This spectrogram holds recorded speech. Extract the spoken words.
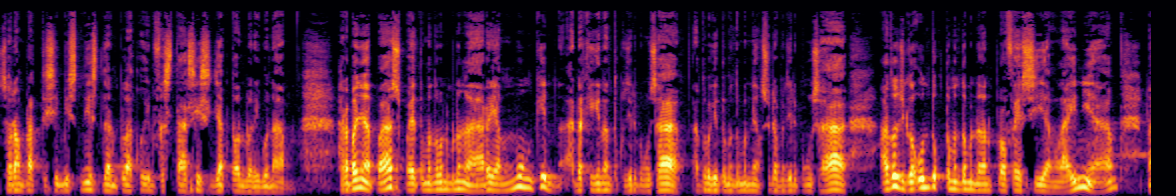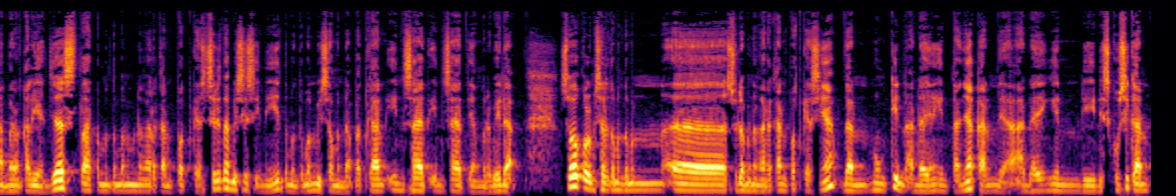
seorang praktisi bisnis dan pelaku investasi sejak tahun 2006. Harapannya apa? Supaya teman-teman pendengar yang mungkin ada keinginan untuk menjadi pengusaha atau bagi teman-teman yang sudah menjadi pengusaha atau juga untuk teman-teman dengan profesi yang lainnya. Nah barangkali aja setelah teman-teman mendengarkan podcast cerita bisnis ini teman-teman bisa mendapatkan insight-insight yang berbeda. So kalau misalnya teman-teman uh, sudah sudah mendengarkan podcastnya dan mungkin ada yang ingin tanyakan ya ada yang ingin didiskusikan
